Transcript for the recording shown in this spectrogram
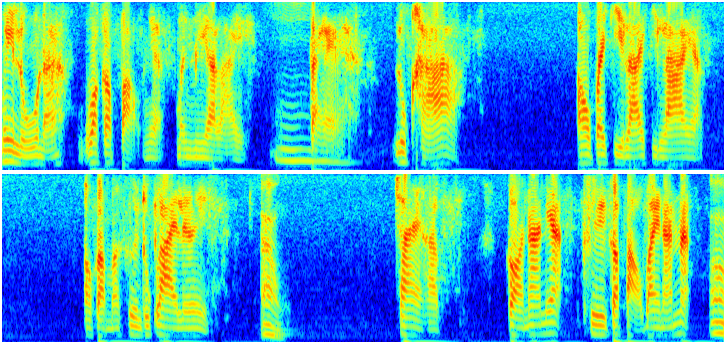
ไม่รู้นะว่ากระเป๋าเนี่ย มันมีอะไรอืมแต่ลูกค้า เอาไปกี่ลายกี่ลายอะ่ะ เอากลับมาคืนทุกลายเลยอ้าวใช่ครับ ก่อนหน้าเนี้ยคือกระเป๋าใบนั้นอะอ๋อ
